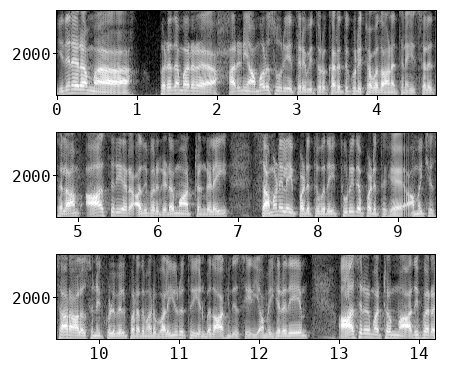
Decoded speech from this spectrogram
இதே நேரம் பிரதமர் ஹரணி அமரசூரிய தெரிவித்த ஒரு கருத்து குறித்த அவதானத்தினை செலுத்தலாம். ஆசிரியர் அதிபர் இடமாற்றங்களை சமநிலைப்படுத்துவதை துரிதப்படுத்துக. அமைச்சுசார் ஆலோசனைக் குழுவில் பிரதமர் வலியுறுத்து என்பதாக இந்த செய்தி அமைகிறது. ஆசிரியர் மற்றும் அதிபர்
